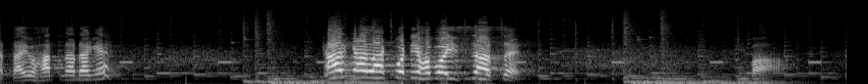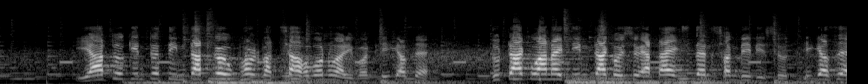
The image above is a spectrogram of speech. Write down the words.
এটাইও হাত নাদাঙে। কাৰ কাৰ লাখপতি হ'ব ইচ্ছা আছে? বা ইয়াতো কিন্তু তিনটাতকৈ ওপৰত বাচ্চা হ'ব নোৱাৰিব ঠিক আছে। দুটা কোৱা নাই তিনটা কৈছো এটা এক্সটেনশ্যন দি দিছো ঠিক আছে?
